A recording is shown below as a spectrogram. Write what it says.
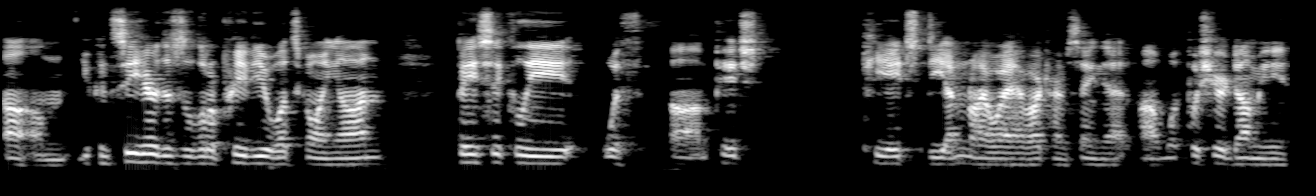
um, you can see here, this is a little preview of what's going on. basically with um, PhD, I don't know how I have a hard time saying that. Um, with Push Your Dummy,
